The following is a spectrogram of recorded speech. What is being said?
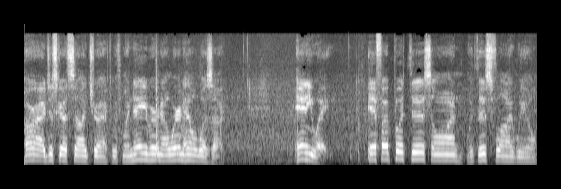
Alright, I just got sidetracked with my neighbor. Now, where in the hell was I? Anyway, if I put this on with this flywheel,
